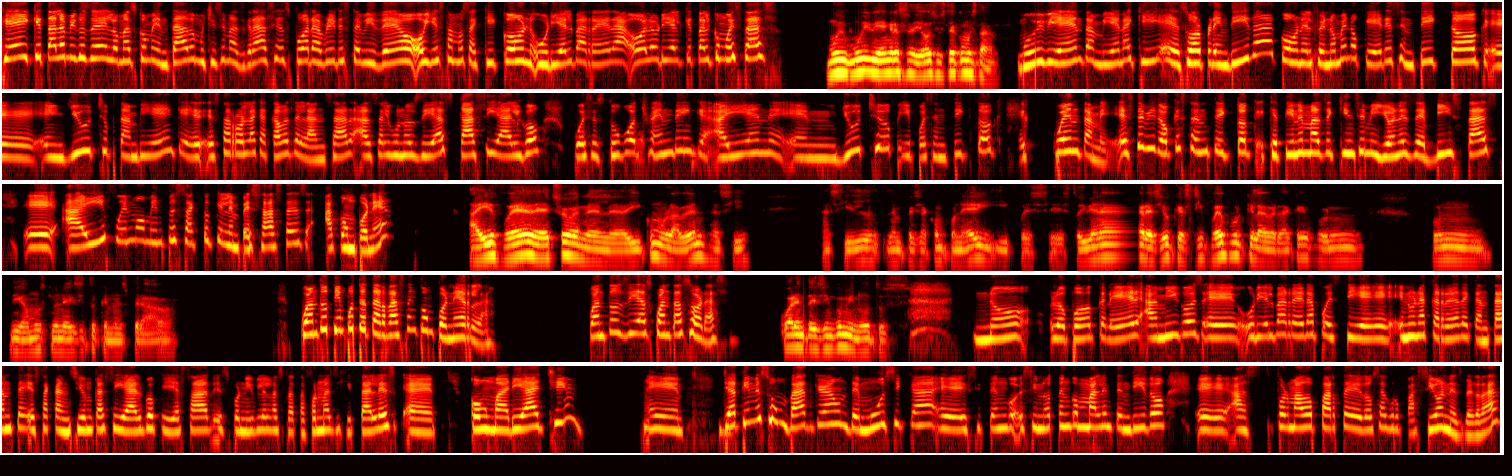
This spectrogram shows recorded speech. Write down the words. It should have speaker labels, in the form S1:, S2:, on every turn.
S1: hey, ¿qué tal amigos de Lo Más Comentado? Muchísimas gracias por abrir este video. Hoy estamos aquí con Uriel Barrera. Hola Uriel, ¿qué tal? ¿Cómo estás?
S2: Muy, muy bien, gracias a Dios. ¿Y usted cómo está?
S1: Muy bien, también aquí eh, sorprendida con el fenómeno que eres en TikTok, eh, en YouTube también, que esta rola que acabas de lanzar hace algunos días, casi algo, pues estuvo trending ahí en, en YouTube y pues en TikTok. Eh, cuéntame, este video que está en TikTok, que tiene más de 15 millones de vistas, ¿ahí fue el momento exacto que le empezaste a componer?
S2: Ahí fue, de hecho, en el, ahí como la ven, así así la, empecé a componer y, pues estoy bien agradecido que así fue porque la verdad que fue un, digamos que un éxito que no esperaba.
S1: ¿Cuánto tiempo te tardaste en componerla? ¿Cuántos días, cuántas horas?
S2: 45 minutos.
S1: No lo puedo creer. Amigos, eh, Uriel Barrera, pues en una carrera de cantante, esta canción casi algo que ya está disponible en las plataformas digitales eh, con mariachi eh, ya tienes un background de música, si, tengo, si no tengo mal entendido, has formado parte de dos agrupaciones, ¿verdad?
